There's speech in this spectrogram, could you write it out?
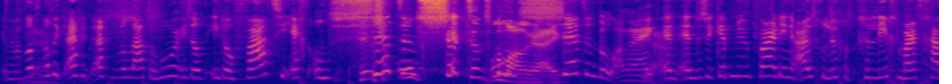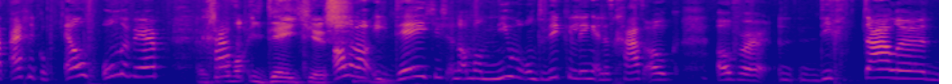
Wat, Ja. wat ik eigenlijk, eigenlijk wil laten horen is dat innovatie echt ontzettend ontzettend belangrijk. Ontzettend belangrijk. Ja. En, en dus ik heb nu een paar dingen uitgelicht, maar het gaat eigenlijk op elk onderwerp. Het gaat allemaal ideetjes. Allemaal ideetjes en allemaal nieuwe ontwikkelingen. En het gaat ook over digitale...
